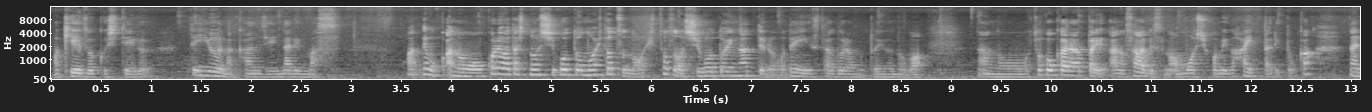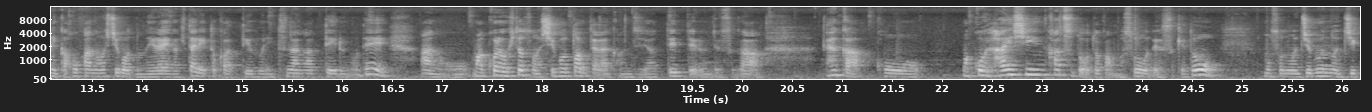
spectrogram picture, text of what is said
まあ、継続しているっていうような感じになります。まあ、でもあのこれ私の仕事の一つの一つの仕事になってるのでインスタグラムというのは。あのそこからやっぱりあのサービスのお申し込みが入ったりとか何か他のお仕事の依頼が来たりとかっていうふうにつながっているのであの、まあ、これを一つの仕事みたいな感じでやっていってるんですがなんかこう、まあ、こういう配信活動とかもそうですけどもうその自分の自己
